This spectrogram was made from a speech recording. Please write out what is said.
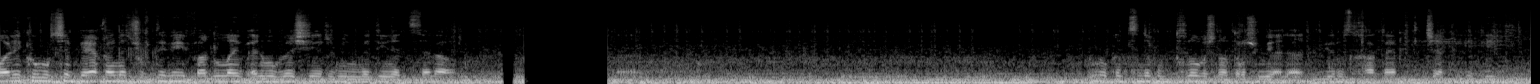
عليكم متابعي قناة شوف تي في هذا اللايف المباشر من مدينة سلا كنتسناكم تدخلوا باش نهضروا شوية على هذا الفيروس الخطير الفتاك اللي كاين.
